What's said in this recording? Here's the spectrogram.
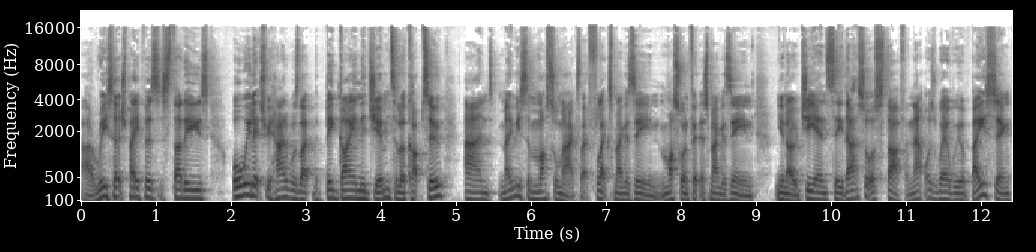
uh, research papers, studies. All we literally had was like the big guy in the gym to look up to, and maybe some muscle mags like Flex Magazine, Muscle and Fitness Magazine, you know, GNC, that sort of stuff. And that was where we were basing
